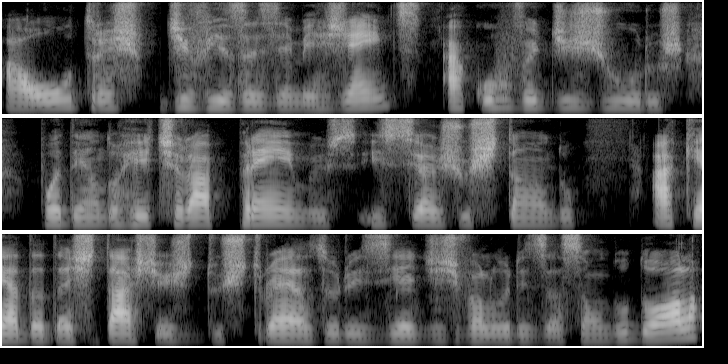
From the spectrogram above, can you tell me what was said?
a outras divisas emergentes, a curva de juros podendo retirar prêmios e se ajustando a queda das taxas dos treasuries e a desvalorização do dólar,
